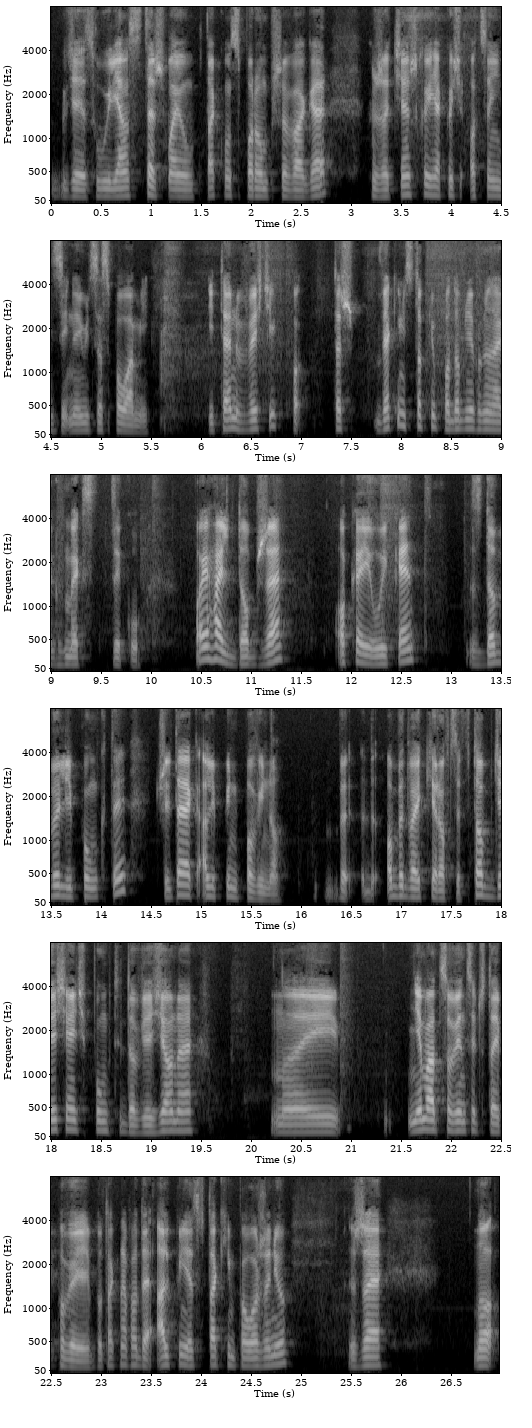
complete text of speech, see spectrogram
gdzie jest Williams, też mają taką sporą przewagę, że ciężko ich jakoś ocenić z innymi zespołami. I ten wyścig też w jakimś stopniu podobnie wygląda jak w Meksyku. Pojechali dobrze, ok, weekend, zdobyli punkty, czyli tak jak Alpin powinno. Obydwaj kierowcy w top 10, punkty dowiezione. No i nie ma co więcej tutaj powiedzieć, bo tak naprawdę Alpin jest w takim położeniu, że no,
